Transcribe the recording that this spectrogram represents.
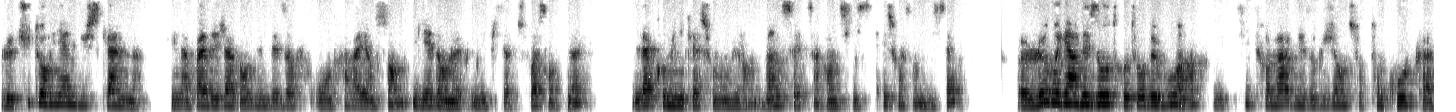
Le tutoriel du scan, tu n'as pas déjà dans une des offres où on travaille ensemble, il est dans l'épisode 69 la communication non violente 27, 56 et 77. Euh, le regard des autres autour de vous, hein, les petites remarques désobligeantes sur ton couple,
